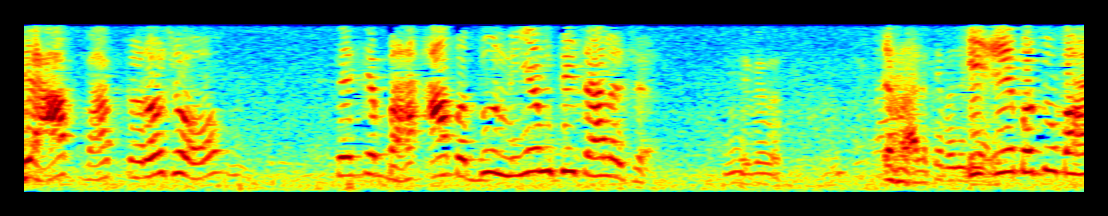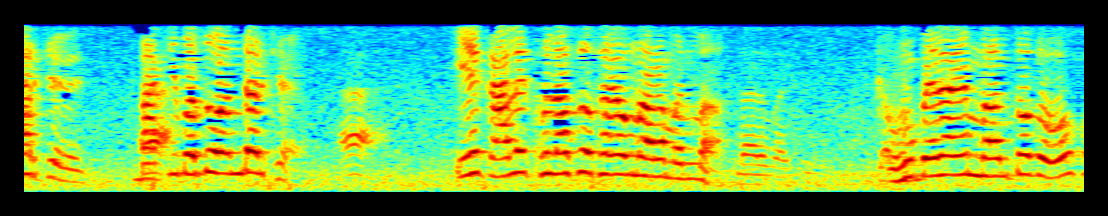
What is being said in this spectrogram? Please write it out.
જે આપ વાત કરો છો તે કે આ બધું નિયમથી ચાલે છે. એ બધું બહાર છે. બાકી બધું અંદર છે. એ કાલે ખુલાસો થયો મારા મનમાં. બરોબર હું પેલા એમ માનતો હતો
